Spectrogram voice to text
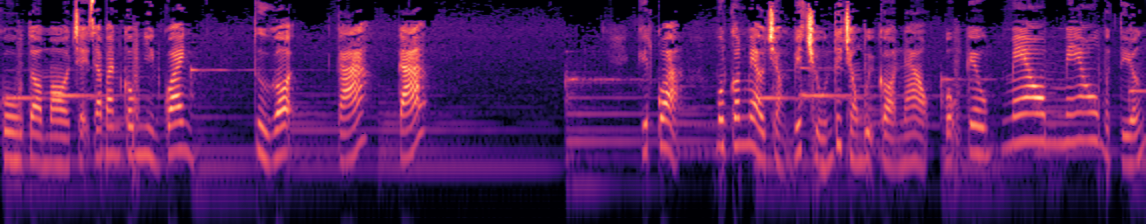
Cô tò mò chạy ra ban công nhìn quanh, thử gọi, cá, cá. Kết quả, một con mèo chẳng biết trốn từ trong bụi cỏ nào, bỗng kêu meo meo một tiếng.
